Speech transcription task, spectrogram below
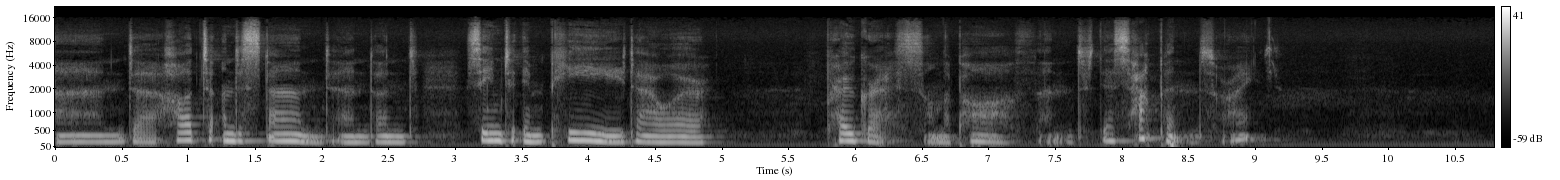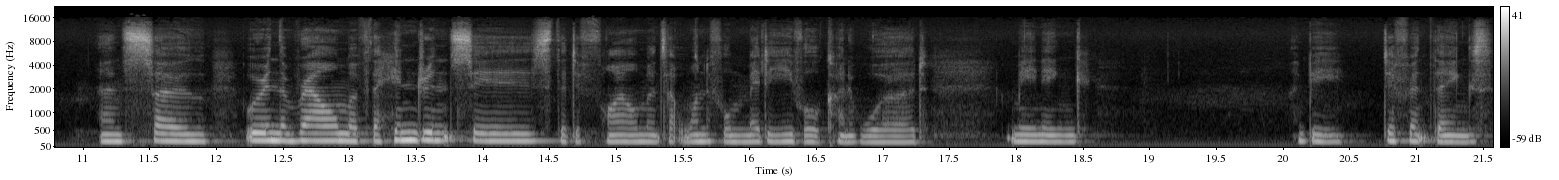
and uh, hard to understand and, and seem to impede our progress on the path. And this happens, right? And so we're in the realm of the hindrances, the defilements, that wonderful medieval kind of word, meaning maybe different things.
